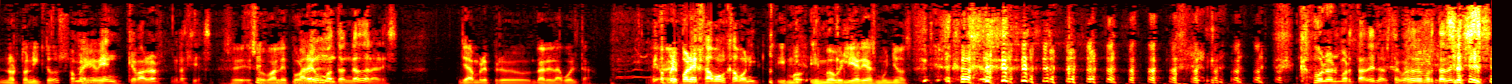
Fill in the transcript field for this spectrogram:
nortonitos. Hombre, qué bien, qué valor, gracias. Eso vale por. Vale un montón de dólares. Ya, hombre, pero dale la vuelta. Me pone jabón, jabonito. inmobiliarias Muñoz. Como los mortadelos, ¿te acuerdas de los mortadelos?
